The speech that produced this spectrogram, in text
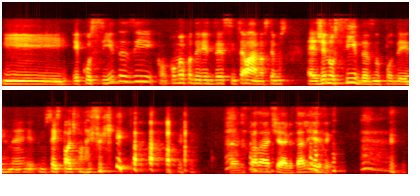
e ecocidas e, como eu poderia dizer assim, sei lá, nós temos é, genocidas no poder, né? Não sei se pode falar isso aqui. pode falar, Tiago, tá livre.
